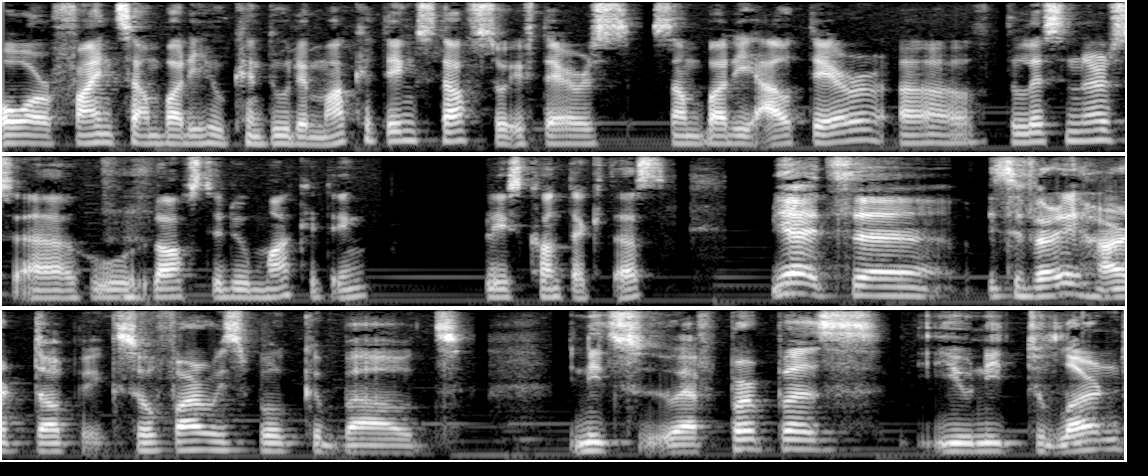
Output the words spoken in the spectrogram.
or find somebody who can do the marketing stuff. So if there's somebody out there, uh, the listeners uh, who hmm. loves to do marketing, please contact us. Yeah, it's a it's a very hard topic. So far, we spoke about you need to have purpose. You need to learn,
